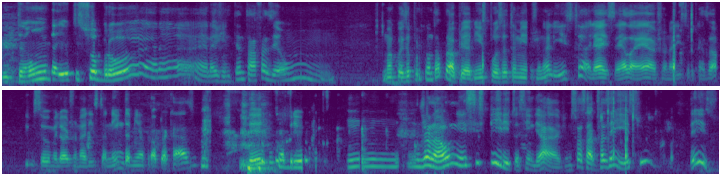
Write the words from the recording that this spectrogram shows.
Então, daí o que sobrou era, era a gente tentar fazer um, uma coisa por conta própria. A minha esposa também é jornalista, aliás, ela é a jornalista do casal, não ser o melhor jornalista nem da minha própria casa. E daí a gente abriu um, um, jornal nesse espírito, assim, de ah, a gente só sabe fazer isso, fazer isso.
